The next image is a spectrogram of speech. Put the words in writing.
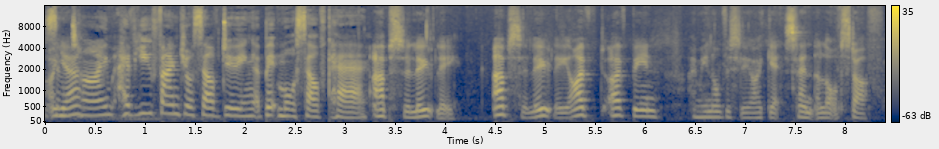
oh, some yeah. time. Have you found yourself doing a bit more self care? Absolutely, absolutely. I've I've been. I mean, obviously, I get sent a lot of stuff,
